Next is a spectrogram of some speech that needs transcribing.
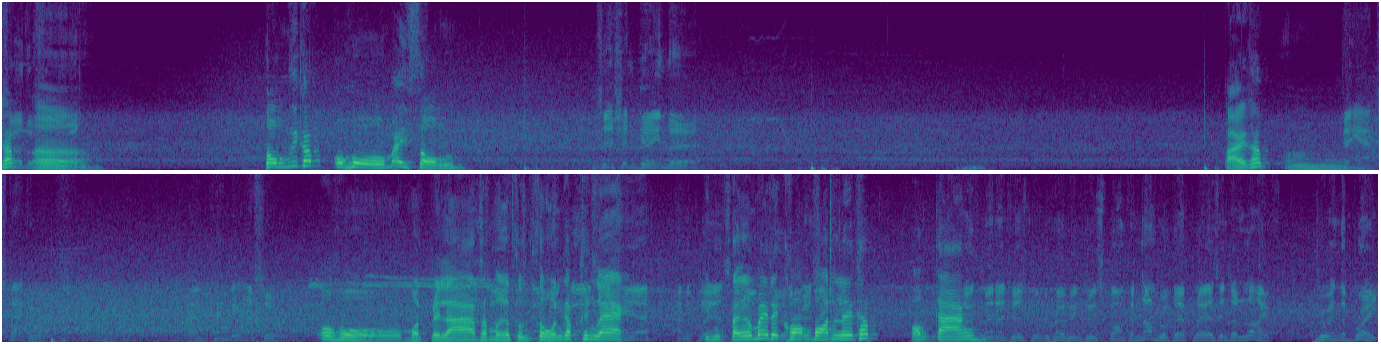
ครับ further เออ forward. ส่งสิครับ โอ้โห ไม่ส่ง Possession gain there. ไปครับอืม Dejan Stankovic. And Cambiasso. โอ้โห หมดเวลาเสมอศูนย์ศูนย์ครับ ครึ่งแรก อินเตอร์ไม่ได้ครองบอลเลยครับกองกลาง Both managers will be hoping to spark a number of their players into life during the break.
